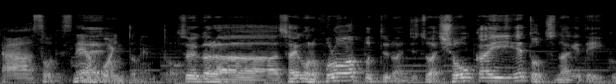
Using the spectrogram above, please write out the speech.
ああ、そうですね、ええアポイントメント。それから最後のフォローアップっていうのは実は紹介へとつなげていく。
